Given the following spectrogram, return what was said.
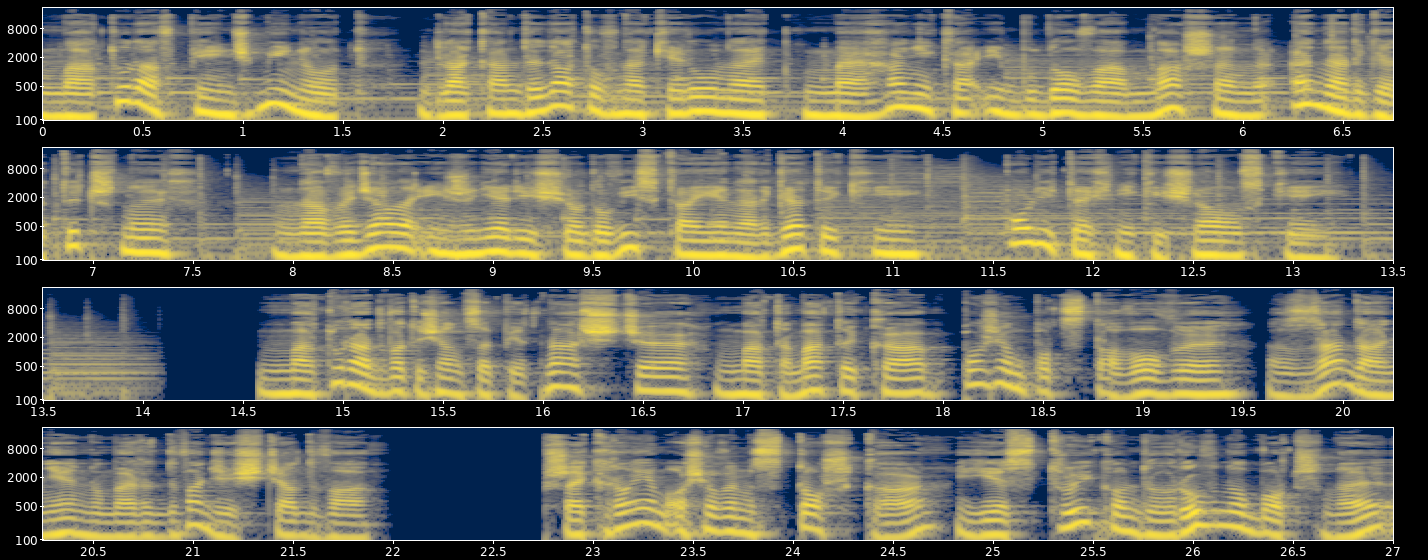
Matura w 5 minut dla kandydatów na kierunek Mechanika i budowa maszyn energetycznych na Wydziale Inżynierii Środowiska i Energetyki Politechniki Śląskiej. Matura 2015, matematyka, poziom podstawowy, zadanie numer 22. Przekrojem osiowym stożka jest trójkąt równoboczny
